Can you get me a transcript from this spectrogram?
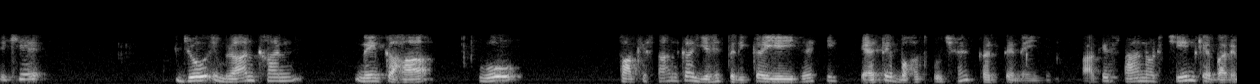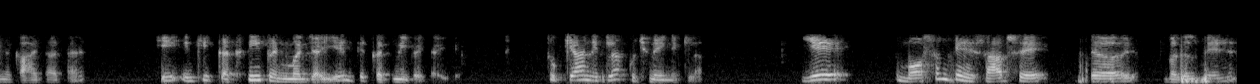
देखिए, जो इमरान खान ने कहा, वो पाकिस्तान का यह तरीका यही है कि कहते बहुत कुछ है करते नहीं है। पाकिस्तान और चीन के बारे में कहा जाता है कि इनकी कथनी पे मत जाइए इनके कथनी पे जाइए। तो क्या निकला? कुछ नहीं निकला। ये मौसम के हिसाब से बदलते हैं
